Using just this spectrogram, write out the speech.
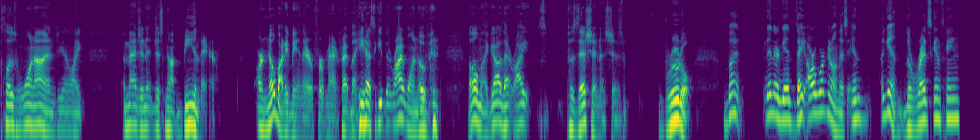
close one eye and, you know, like imagine it just not being there or nobody being there for a matter of fact, but he has to keep that right one open. Oh my God, that right position is just brutal. But then there again, they are working on this. And again, the Redskins game,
